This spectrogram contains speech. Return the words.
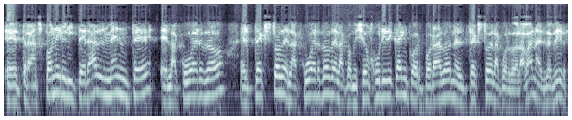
eh, transpone literalmente el acuerdo, el texto del acuerdo de la Comisión Jurídica incorporado en el texto del Acuerdo de La Habana. Es decir,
